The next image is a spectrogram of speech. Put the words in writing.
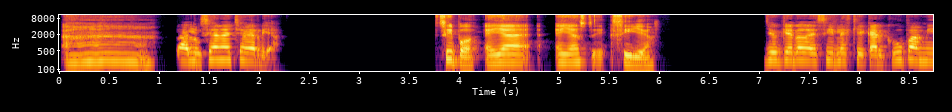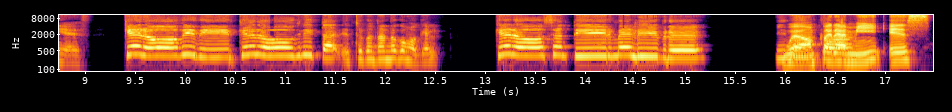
Ah, la Luciana Echeverría. sí, pues, ella, ella siguió. Yo quiero decirles que Carcú para mí es quiero vivir, quiero gritar. Estoy contando como que quiero sentirme libre. Weón, nunca- para mí es,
